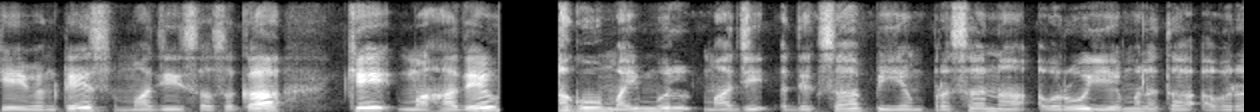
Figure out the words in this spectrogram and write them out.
ಕೆ ವೆಂಕಟೇಶ್, ಮಾಜಿ ಶಾಸಕ ಕೆ ಮಹಾದೇವ್ ಹಾಗೂ ಮೈಮುಲ್ ಮಾಜಿ ಅಧ್ಯಕ್ಷ ಪಿಎಂ ಪ್ರಸನ್ನ ಅವರು ಹೇಮಲತಾ ಅವರ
